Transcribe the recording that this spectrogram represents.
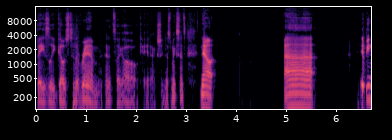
Bazley goes to the rim and it's like, "Oh, okay, it actually does make sense." Now, uh it'd be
